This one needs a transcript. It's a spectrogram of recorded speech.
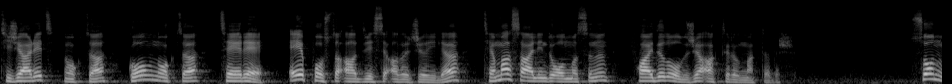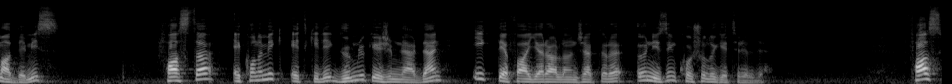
ticaret.gov.tr e-posta adresi aracılığıyla temas halinde olmasının faydalı olacağı aktarılmaktadır. Son maddemiz Fas'ta ekonomik etkili gümrük rejimlerden ilk defa yararlanacaklara ön izin koşulu getirildi. Fas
